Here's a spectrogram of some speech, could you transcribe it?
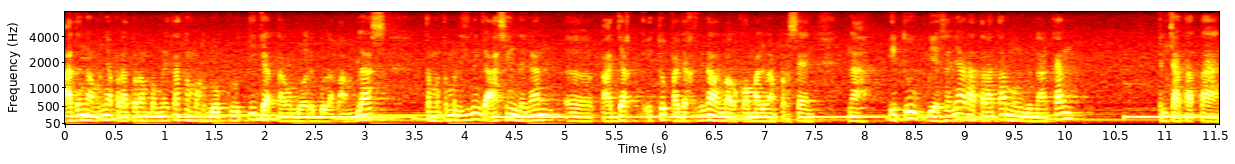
ada namanya peraturan pemerintah nomor 23 tahun 2018 teman-teman di sini nggak asing dengan e, pajak itu pajak final 0,5 persen. Nah itu biasanya rata-rata menggunakan pencatatan.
